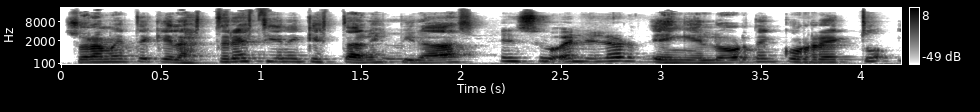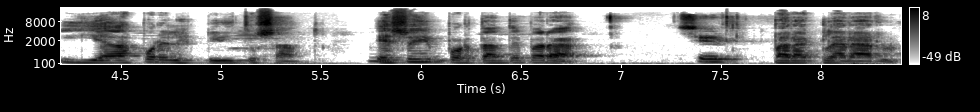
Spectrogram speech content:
Solamente que las tres tienen que estar inspiradas en, su, en, el, orden. en el orden correcto y guiadas por el Espíritu Santo. Eso es importante para, para aclararlo.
